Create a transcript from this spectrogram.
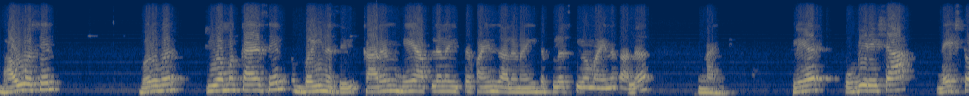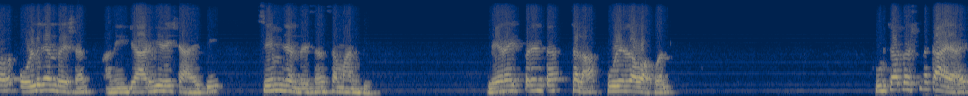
भाऊ असेल. बरोबर? किंवा मग काय असेल? बहीण असेल. कारण हे आपल्याला इथं फाईन झालं नाही. इथं प्लस किंवा मायनस आलं नाही. क्लिअर उभी रेषा नेक्स्ट ऑर ओल्ड जनरेशन आणि जी आडवी रेषा आहे ती सेम जनरेशन समान पिढी. क्लिअर आहे इथपर्यंत? चला पुढे जाऊ आपण. पुढचा प्रश्न काय आहे?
